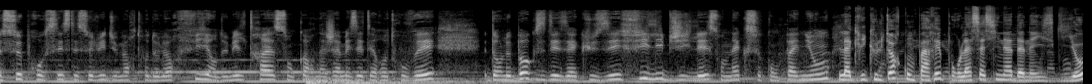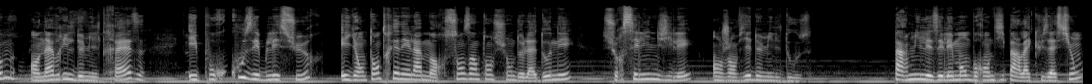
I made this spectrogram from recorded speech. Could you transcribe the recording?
Ce procès, c'est celui du meurtre de leur fille en 2013. Son corps n'a jamais été retrouvé. Dans le box des accusés, Philippe Gillet, son ex-compagnon. L'agriculteur comparé pour l'assassinat d'Anaïs Guillaume en avril 2013 et pour coups et blessures ayant entraîné la mort sans intention de la donner sur Céline Gillet en janvier 2012. Parmi les éléments brandis par l'accusation,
